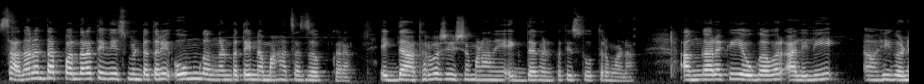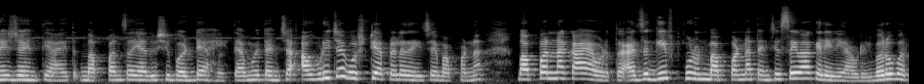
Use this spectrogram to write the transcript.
साधारणतः पंधरा ते वीस मिनटं तरी ओम गणपती नमहाचा जप करा. एकदा अथर्व शीर्ष म्हणा नाही एकदा गणपती स्तोत्र म्हणा. अंगारकी योगावर आलेली ही गणेश जयंती आहे बाप्पांचा या दिवशी बर्थडे आहे त्यामुळे त्यांच्या आवडीच्या गोष्टी आपल्याला द्यायच्या आहे बाप्पांना. बाप्पांना काय आवडतं? ॲज अ गिफ्ट म्हणून बाप्पांना त्यांची सेवा केलेली आवडेल बरोबर?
